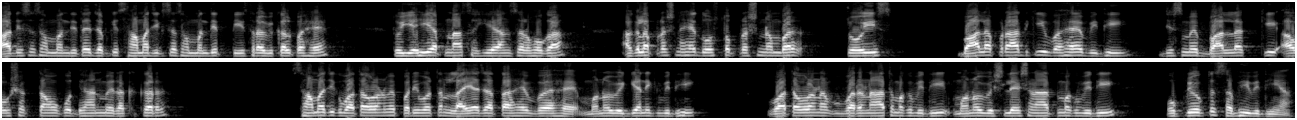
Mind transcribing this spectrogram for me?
आदि से संबंधित है, जबकि सामाजिक से संबंधित तीसरा विकल्प है। तो यही अपना सही आंसर होगा। अगला प्रश्न है दोस्तों, प्रश्न नंबर चौबीस। बाल अपराध की वह विधि जिसमें बालक की आवश्यकताओं को ध्यान में रखकर सामाजिक वातावरण में परिवर्तन लाया जाता है, वह है मनोवैज्ञानिक विधि, वातावरण वर्णात्मक विधि, मनोविश्लेषणात्मक विधि, उपयुक्त सभी विधियाँ।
